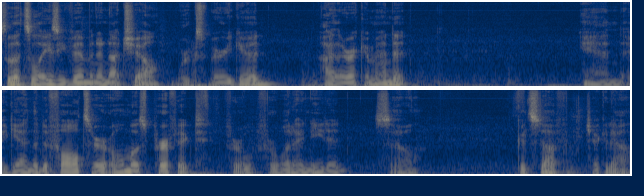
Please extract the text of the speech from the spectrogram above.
So that's Lazy Vim in a nutshell. Works very good. Highly recommend it. And again, the defaults are almost perfect for, for what I needed. So good stuff. Check it out.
